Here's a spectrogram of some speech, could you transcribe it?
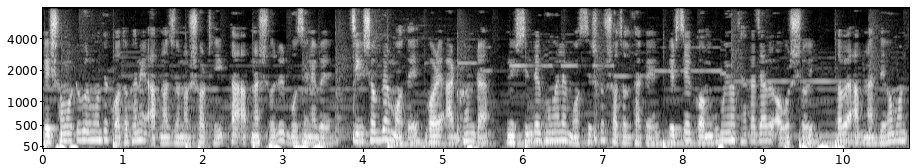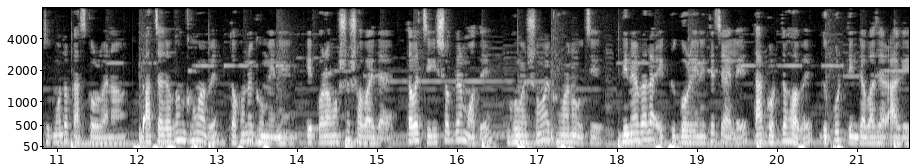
এই সময়টুকুর মধ্যে কতখানি আপনার জন্য সঠিক তা আপনার শরীর বুঝে নেবে। চিকিৎসকদের মতে, গড়ে আট ঘণ্টা নিশ্চিন্তে ঘুমালে মস্তিষ্ক সচল থাকে। এর চেয়ে কম ঘুমিয়েও থাকা যাবে অবশ্যই, তবে আপনার দেহ মন ঠিকমতো কাজ করবে না। বাচ্চা যখন ঘুমাবে, তখনই ঘুমিয়ে নিন। এই পরামর্শ সবাই দেয়। তবে চিকিৎসকদের মতে, ঘুমের সময় ঘুমানো উচিত। দিনের বেলা একটু গড়িয়ে নিতে চাইলে তা করতে হবে দুপুর তিনটা বাজার আগে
